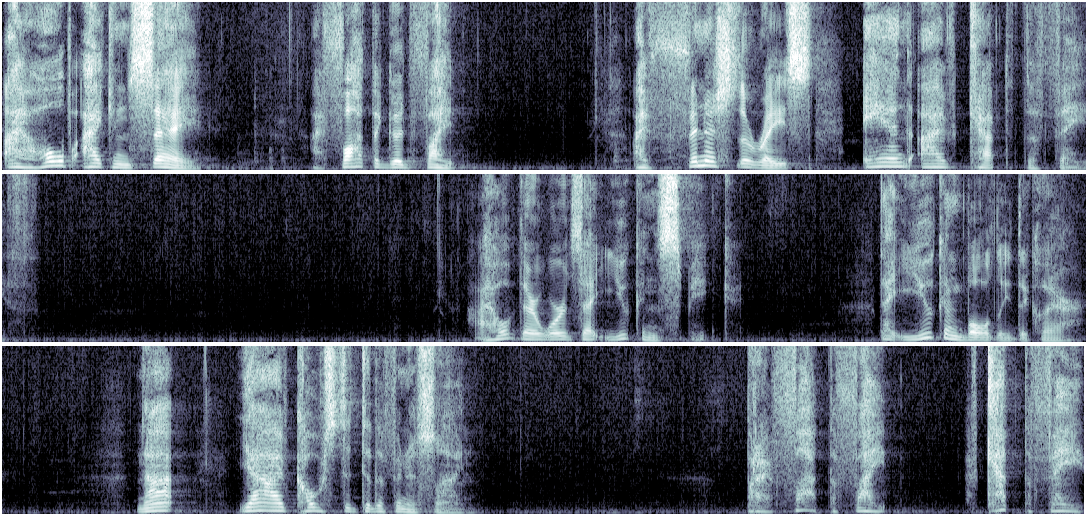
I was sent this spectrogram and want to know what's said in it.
I hope I can say, I fought the good fight, I finished the race, and I've kept the faith. I hope they're words that you can speak, that you can boldly declare. Not, yeah, I've coasted to the finish line, but I've fought the fight I've kept the faith.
